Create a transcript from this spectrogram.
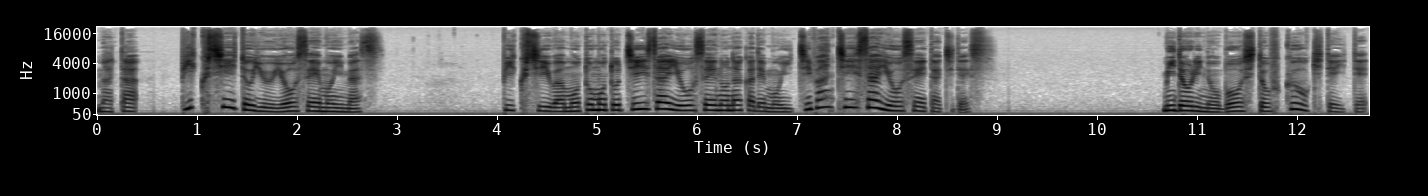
またピクシーという妖精もいます。ピクシーはもともと小さい妖精の中でも一番小さい妖精たちです。緑の帽子と服を着ていて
